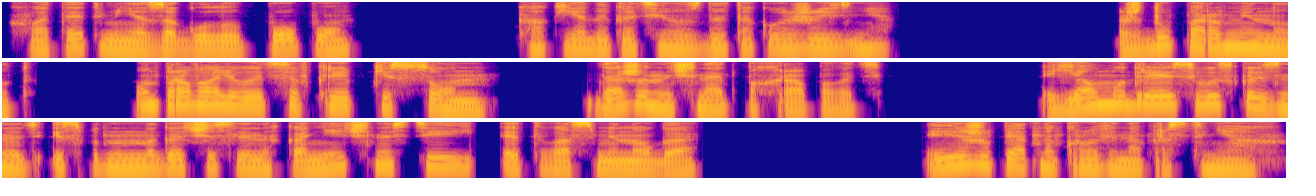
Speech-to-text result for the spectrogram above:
хватает меня за голую попу. Как я докатилась до такой жизни? Жду пару минут. Он проваливается в крепкий сон, даже начинает похрапывать. Я умудряюсь выскользнуть из-под многочисленных конечностей этого осьминога. Вижу пятна крови на простынях.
